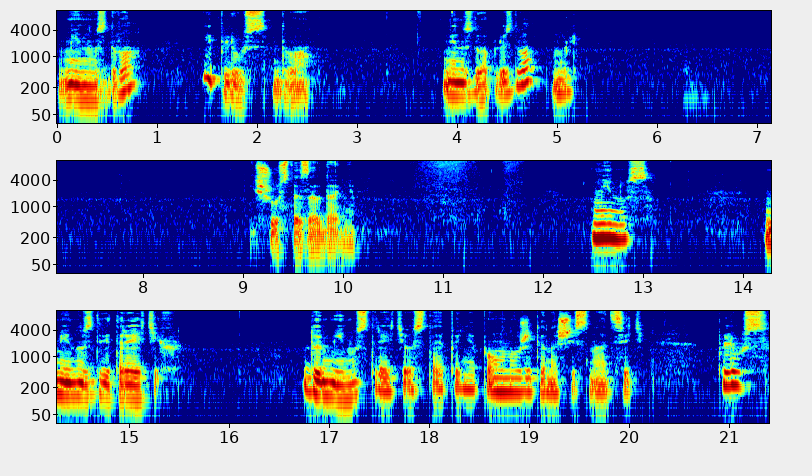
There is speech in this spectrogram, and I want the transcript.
Мінус 2 і плюс 2. Мінус 2 плюс 2 – 0. І шосте завдання. мінус, мінус 2 третіх до мінус третього степеня помножити на 16 плюс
